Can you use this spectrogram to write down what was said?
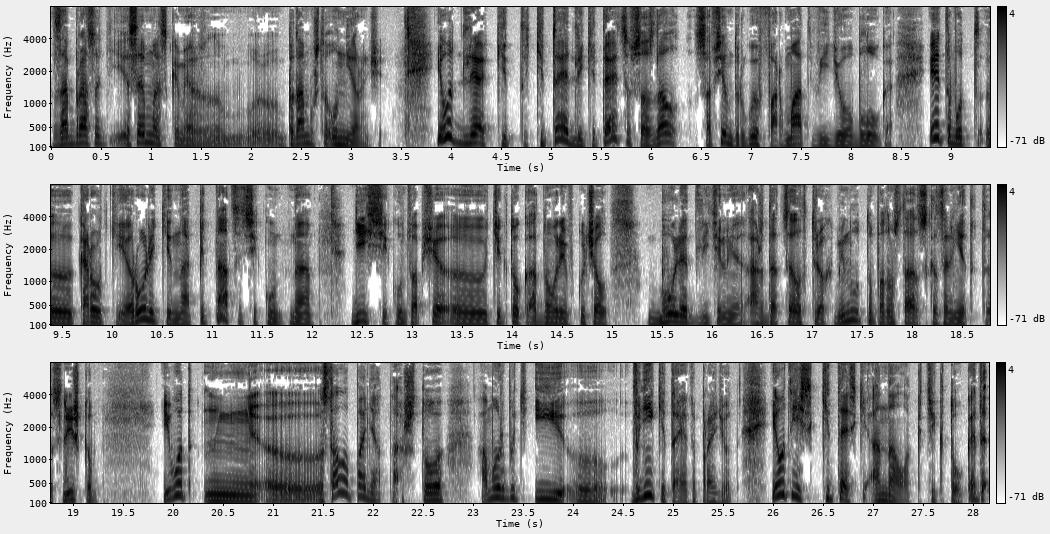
забрасывать смс-ками, э, потому что он нервничает. И вот для Китая, для китайцев создал совсем другой формат видеоблога. Это вот э, короткие ролики на 15 секунд, на 10 секунд. Вообще TikTok одно время включал более длительные, аж до целых трех минут, но потом сказали, нет, это слишком. И вот э, стало понятно, что, а может быть, и э, вне Китая это пройдет. И вот есть китайский аналог TikTok. Это,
